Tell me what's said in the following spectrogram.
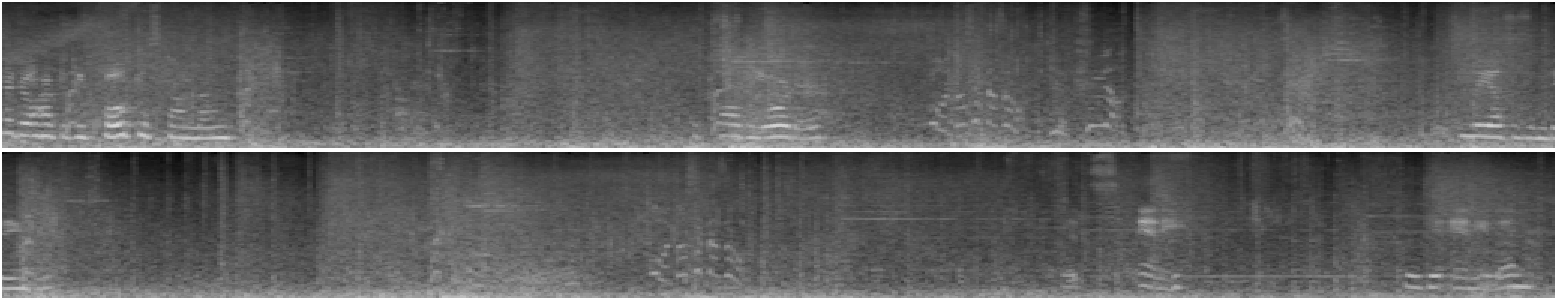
I don't have to be focused on them. Somebody else is in danger. It's Annie. Go get Annie then.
